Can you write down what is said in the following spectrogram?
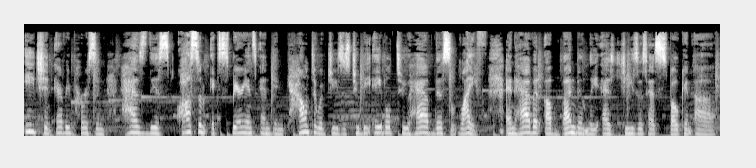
each and every person has this awesome experience and encounter with Jesus to be able to have this life and have it abundantly as Jesus has spoken of.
